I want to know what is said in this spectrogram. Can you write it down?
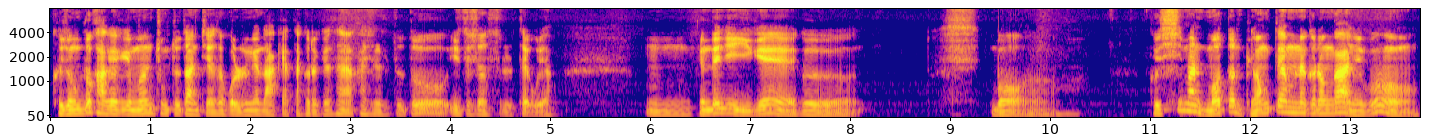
그 정도 가격이면 중투 단지에서 고르는 게 낫겠다 그렇게 생각하실 수도 있으셨을 테고요. 음, 근데 이제 이게 그 뭐, 그 심한 뭐 어떤 병 때문에 그런 거 아니고,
